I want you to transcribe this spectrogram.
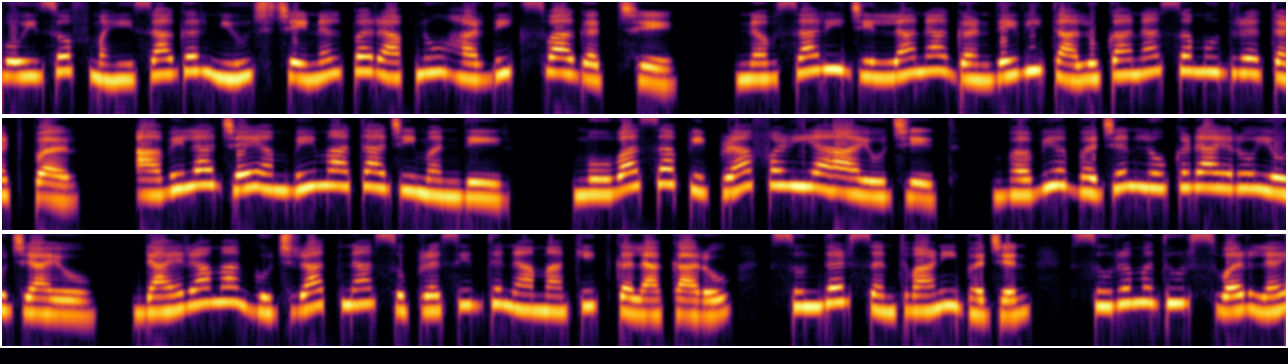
voice of Mahisagar news channel પર આપનું હાર્દિક સ્વાગત છે. નવસારી જિલ્લાના ગણદેવી તાલુકાના સમુદ્ર તટ પર આવેલા જય અંબે માતાજી મંદિર, મોવાસા પીપળા ફળિયા આયોજિત ભવ્ય ભજન લોકડાયરો યોજાયો. ડાયરામાં ગુજરાતના સુપ્રસિદ્ધ નામાંકિત કલાકારો, સુંદર સંતવાણી ભજન, સુરમધુર સ્વર લય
